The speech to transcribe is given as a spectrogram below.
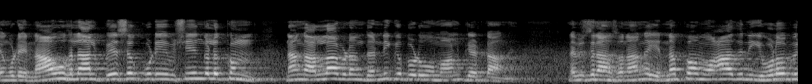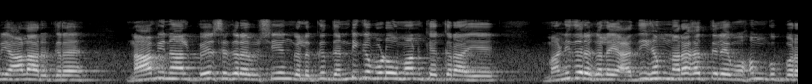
எங்களுடைய நாவுகளால் பேசக்கூடிய விஷயங்களுக்கும் நாங்கள் அல்லாவிடம் தண்டிக்கப்படுவோமான்னு கேட்டாங்க. நபிசுலாம் சொன்னாங்க என்னப்பா மாது நீ இவ்வளோ பெரிய ஆளாக இருக்கிற? நாவினால் பேசுகிற விஷயங்களுக்கு தண்டிக்கப்படுவோமான்னு கேட்குறாயே. மனிதர்களை அதிகம் நரகத்திலே முகம் குப்புற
